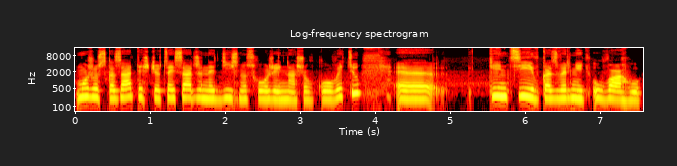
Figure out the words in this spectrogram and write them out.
можу сказати, що цей саджанець дійсно схожий на шовковицю. Е, кінцівка, зверніть увагу,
